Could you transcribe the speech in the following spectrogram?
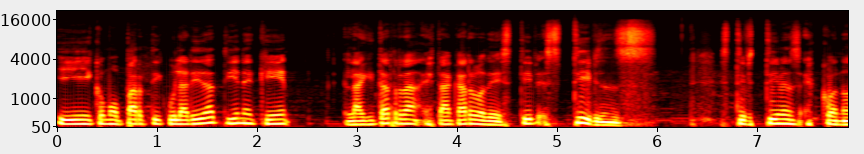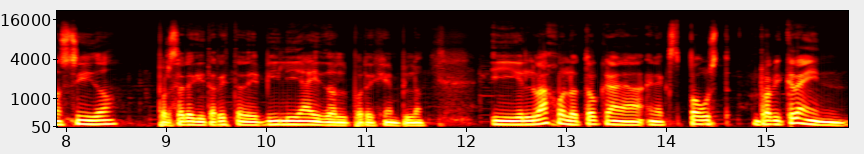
y como particularidad tiene que la guitarra está a cargo de Steve Stevens. Steve Stevens es conocido por ser el guitarrista de Billy Idol, por ejemplo. Y el bajo lo toca en Exposed Robbie Crane,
